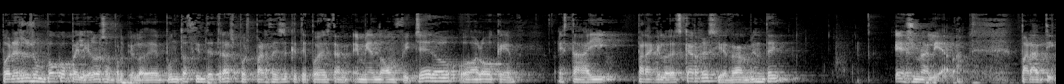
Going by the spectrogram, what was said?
por eso es un poco peligroso, porque lo de .zip detrás pues parece ser que te puede estar enviando a un fichero o algo que está ahí para que lo descargues y realmente es una aliada para ti.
